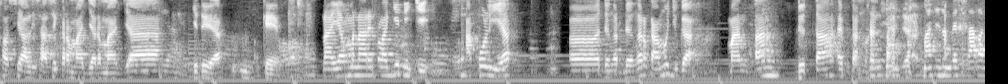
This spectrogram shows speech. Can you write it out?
sosialisasi ke remaja-remaja ya. gitu ya. Oke. Okay. Nah, yang menarik lagi nih, Ci. Aku lihat uh, dengar-dengar kamu juga mantan duta eh bukan mantan ya. Masih sampai sekarang.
